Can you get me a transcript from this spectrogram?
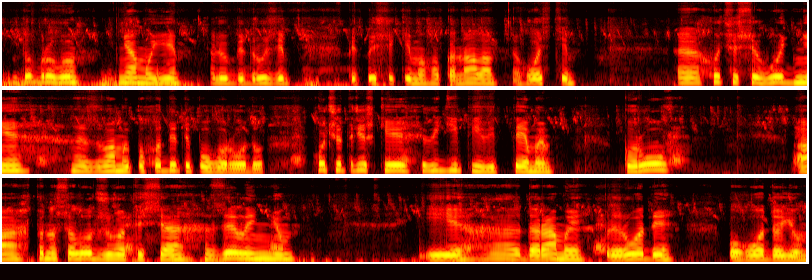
Доброго дня, мої любі друзі, підписчики мого каналу, гості. Е, Хочу сьогодні е, з вами походити по городу. Хочу трішки відійти від теми коров, а понасолоджуватися зеленню і дарами природи, погодою.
